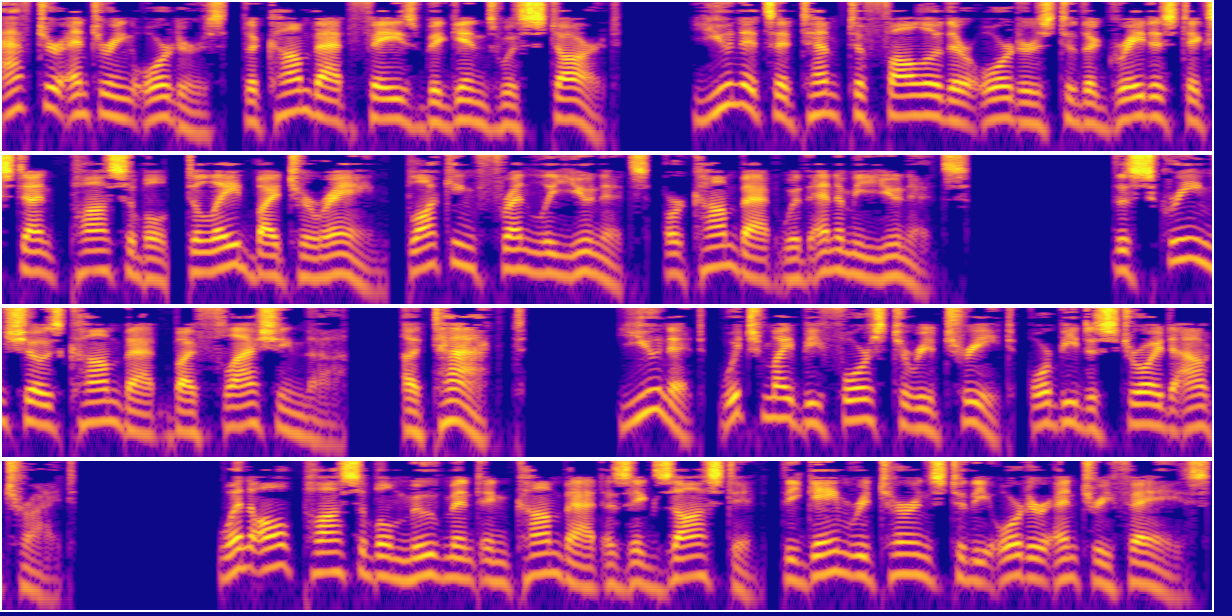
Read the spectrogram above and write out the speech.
After entering orders, the combat phase begins with start. Units attempt to follow their orders to the greatest extent possible, delayed by terrain, blocking friendly units, or combat with enemy units. The screen shows combat by flashing the attacked unit, which might be forced to retreat, or be destroyed outright. When all possible movement and combat is exhausted, the game returns to the order entry phase.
